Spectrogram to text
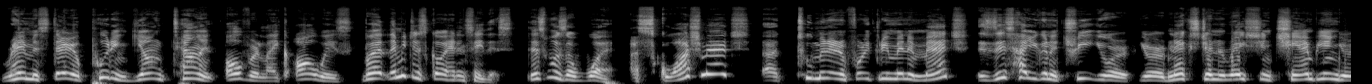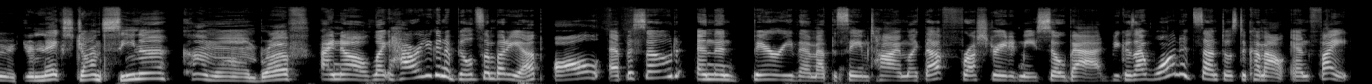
Rey Mysterio putting young talent over like always. But let me just go ahead and say this. This was a what? A squash match? A 2 minute and 43 minute match? Is this how you're gonna treat your your next generation champion, your your next John Cena? Come on, bruv. I know. Like, how are you going to build somebody up all episode and then bury them at the same time? Like, that frustrated me so bad because I wanted Santos to come out and fight.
